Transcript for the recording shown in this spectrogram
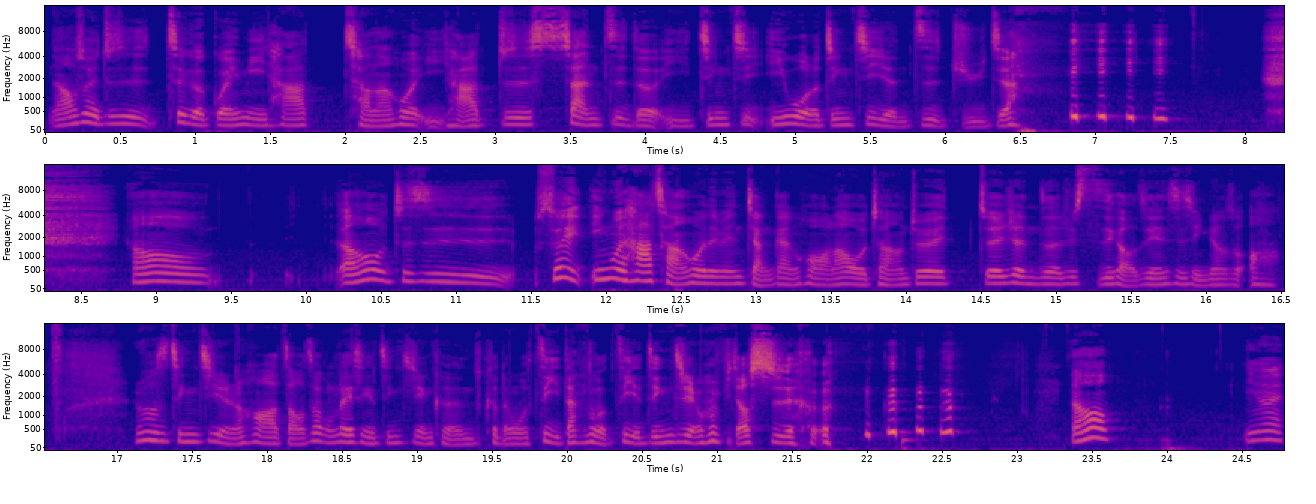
然后所以就是这个闺蜜她。常常会以他就是擅自的以经纪以我的经纪人自居这样，然后然后就是所以因为他常会那边讲干话，然后我常常就会就会认真的去思考这件事情，就是说哦，如果是经纪人的话，找这种类型的经纪人，可能可能我自己当做我自己的经纪人会比较适合。然后因为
